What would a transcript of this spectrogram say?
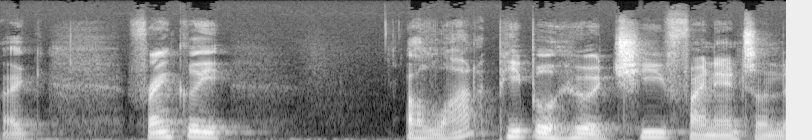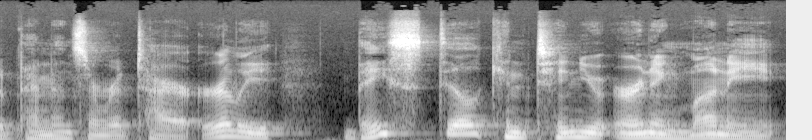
like frankly, a lot of people who achieve financial independence and retire early, they still continue earning money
